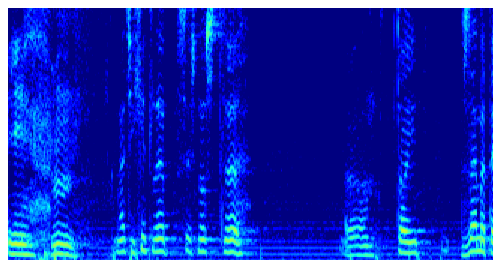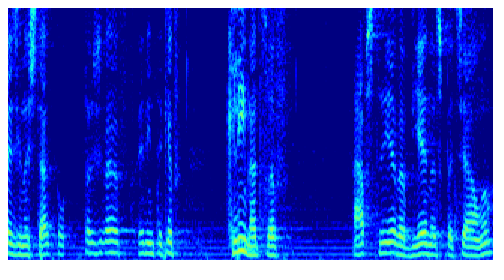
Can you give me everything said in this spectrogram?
И, значи, Хитлер всъщност той взема тези неща. Той живее в един такъв климат в Австрия, в Виена специално.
